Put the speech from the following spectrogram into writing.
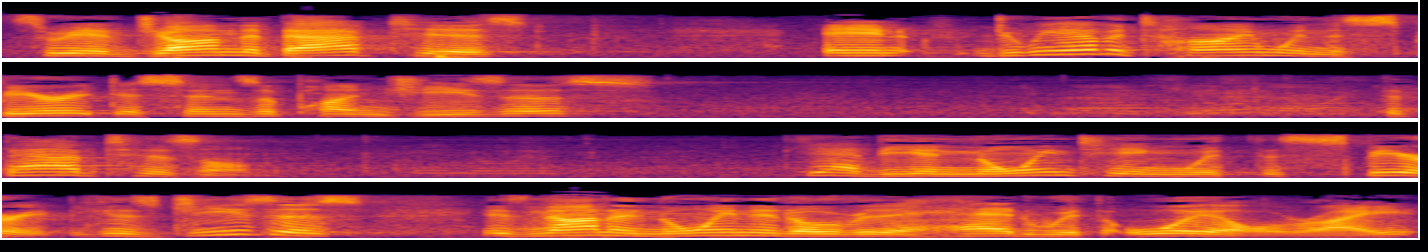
So we have John the Baptist. And do we have a time when the Spirit descends upon Jesus? The baptism. Yeah, the anointing with the Spirit. Because Jesus is not anointed over the head with oil, right?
